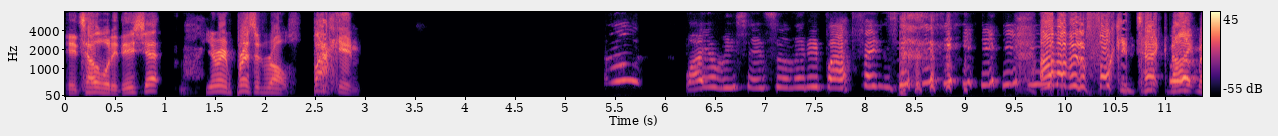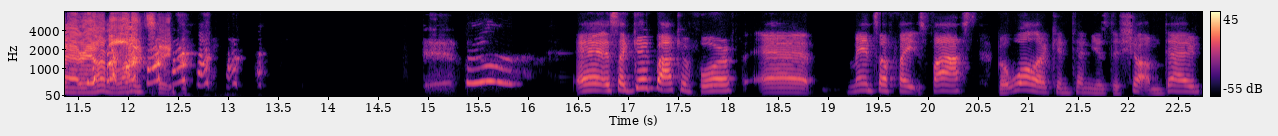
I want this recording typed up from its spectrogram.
You tell what it is yet? You're in prison, Rolf. Back in. Why are we saying so many bad things? I'm having a fucking tech nightmare here. I'm allowed to. Uh, it's a good back and forth. Uh, Mensah fights fast, but Waller continues to shut him down.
